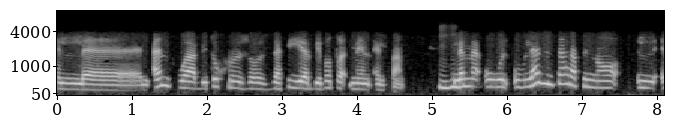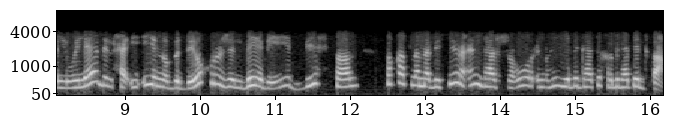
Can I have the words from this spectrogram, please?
الأنف وبتخرج الزفير ببطء من الفم. لما ولازم تعرف إنه الولادة الحقيقية إنه بده يخرج البيبي بيحصل فقط لما بيصير عندها الشعور إنه هي بدها تخرج بدها تدفع.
